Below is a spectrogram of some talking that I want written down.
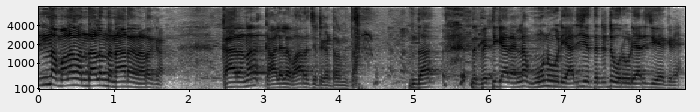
என்ன மழை வந்தாலும் இந்த நாடகம் நடக்கும். காரணம் காலையில் வாரச்சிட்டு கட்டுறோம் தான் இந்தா இந்த பெட்டிக்காரன் எல்லாம் மூணு கோடி அரிசியை தின்னுட்டு ஒரு கோடி அரிசி கேட்குறேன்.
